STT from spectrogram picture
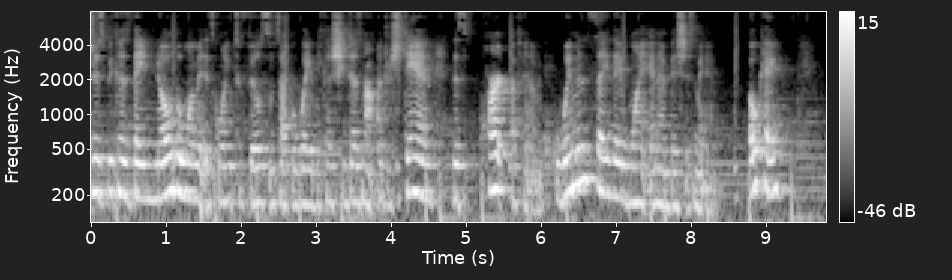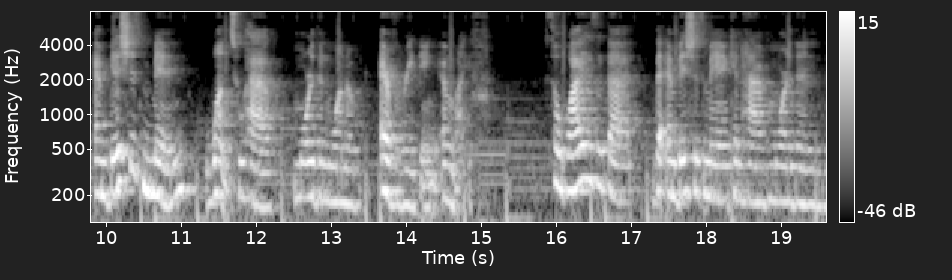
just because they know the woman is going to feel some type of way because she does not understand this part of him. Women say they want an ambitious man. Okay, ambitious men want to have more than one of everything in life. So why is it that the ambitious man can have more than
